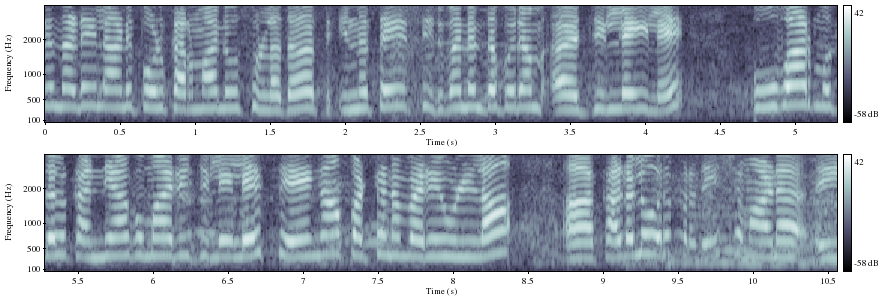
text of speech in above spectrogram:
തിരുനടയിലാണ് ഇപ്പോൾ കർമാനൂസ് ഉള്ളത്. ഇന്നത്തെ തിരുവനന്തപുരം ജില്ലയിലെ പൂവാർ മുതൽ കന്യാകുമാരി ജില്ലയിലെ തേങ്ങാപട്ടണം വരെയുള്ള കടലോര പ്രദേശമാണ് ഈ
